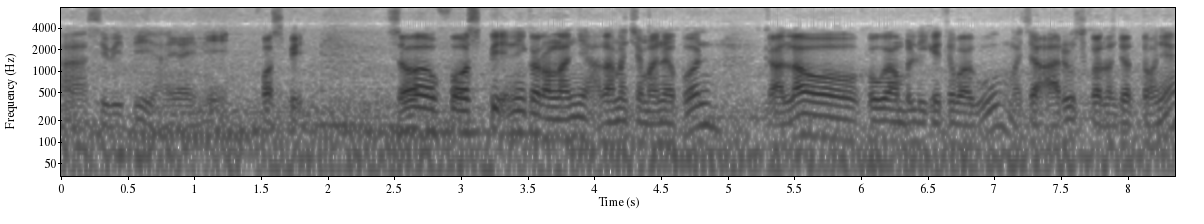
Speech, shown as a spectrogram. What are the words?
uh, CVT yang ini 4 speed so 4 speed ni korang lanyak lah macam mana pun. Kalau korang beli kereta baru macam arus korang contohnya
